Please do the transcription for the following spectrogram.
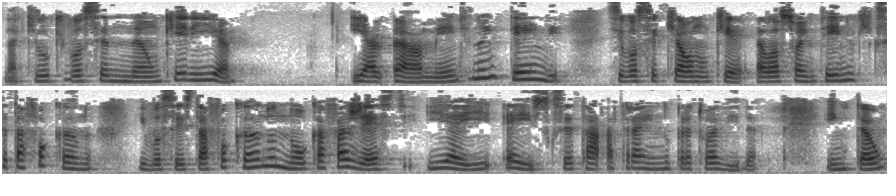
Naquilo que você não queria. E a, a, mente não entende se você quer ou não quer, ela só entende o que, que você está focando. E você está focando no cafajeste. E aí é isso que você está atraindo para a tua vida. Então,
